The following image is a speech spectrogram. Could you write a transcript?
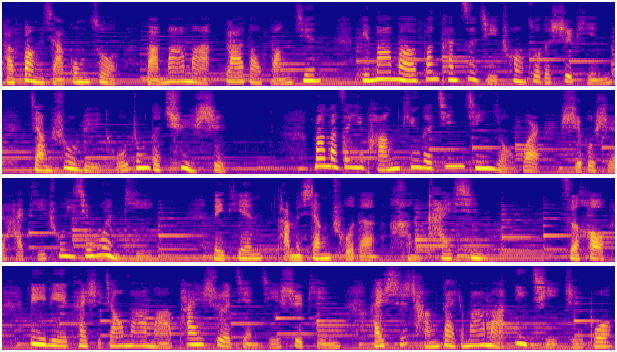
她放下工作，把妈妈拉到房间，给妈妈翻看自己创作的视频，讲述旅途中的趣事。妈妈在一旁听得津津有味，时不时还提出一些问题。那天他们相处得很开心。此后，丽丽开始教妈妈拍摄、剪辑视频，还时常带着妈妈一起直播。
